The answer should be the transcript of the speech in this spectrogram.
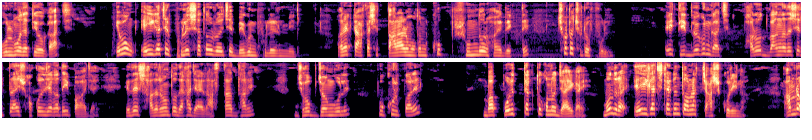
গুল্ম জাতীয় গাছ। এবং এই গাছের ফুলের সাথেও রয়েছে বেগুন ফুলের মিল। অনেকটা আকাশের তারার মতন খুব সুন্দর হয় দেখতে, ছোট ছোট ফুল। এই তিত বেগুন গাছ ভারত, বাংলাদেশের প্রায় সকল জায়গাতেই পাওয়া যায়। এদের সাধারণত দেখা যায় রাস্তার ধারে, ঝোপ জঙ্গলে, পুকুর পাড়ে বা পরিত্যক্ত কোনো জায়গায়। বন্ধুরা, এই গাছটা কিন্তু আমরা চাষ করি না। আমরা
